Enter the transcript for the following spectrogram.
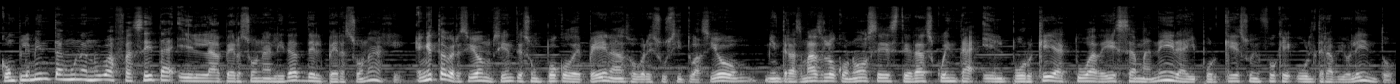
complementan una nueva faceta en la personalidad del personaje. En esta versión sientes un poco de pena sobre su situación, mientras más lo conoces te das cuenta el por qué actúa de esa manera y por qué su enfoque ultraviolento.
